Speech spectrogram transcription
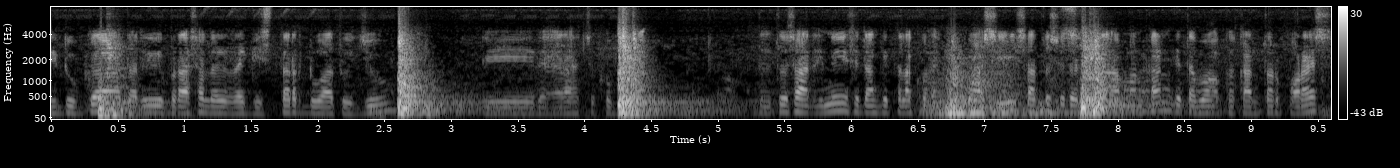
diduga dari berasal dari register 27 di daerah Cukubala. Itu saat ini sedang kita lakukan evakuasi, satu sudah kita amankan, kita bawa ke kantor Polres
